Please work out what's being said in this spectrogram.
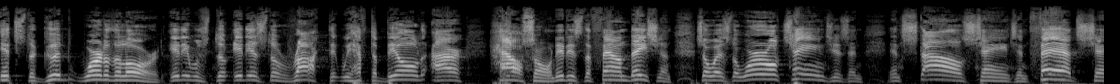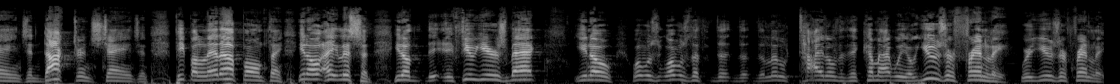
It's the good word of the Lord. It, it, was the, it is the rock that we have to build our house on. It is the foundation. So as the world changes and, and styles change and fads change and doctrines change and people let up on things. You know, hey, listen, you know, a few years back, you know, what was, what was the, the, the, the little title that they come out with? User friendly. We're user friendly.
